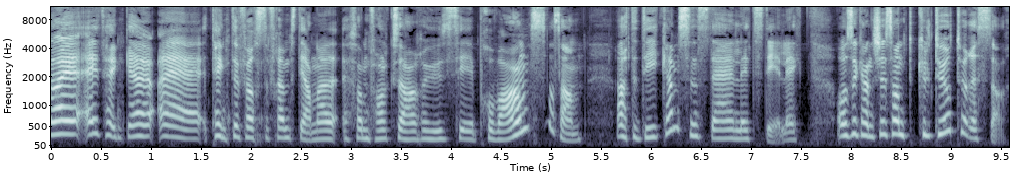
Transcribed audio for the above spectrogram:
nei, jeg tenker, jeg tenkte først og fremst gjerne sånn folk som har hus i Provence og sånn. At de kan synes det er litt stilig. Og så kanskje sånn kulturturister.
